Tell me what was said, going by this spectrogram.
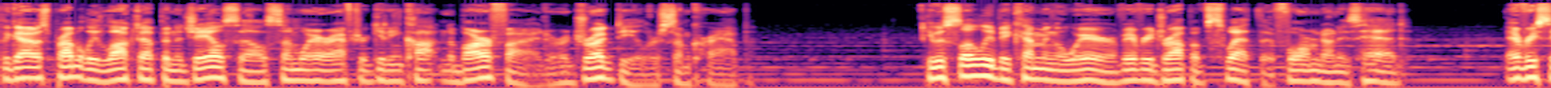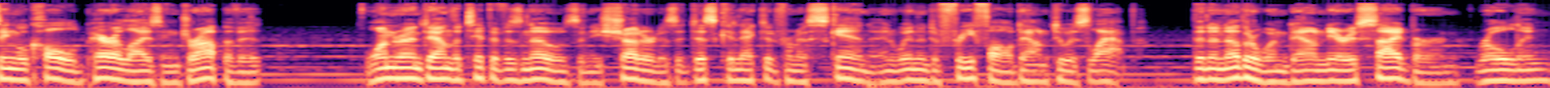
The guy was probably locked up in a jail cell somewhere after getting caught in a bar fight or a drug deal or some crap. He was slowly becoming aware of every drop of sweat that formed on his head. Every single cold, paralyzing drop of it. One ran down the tip of his nose, and he shuddered as it disconnected from his skin and went into free fall down to his lap. Then another one down near his sideburn, rolling,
